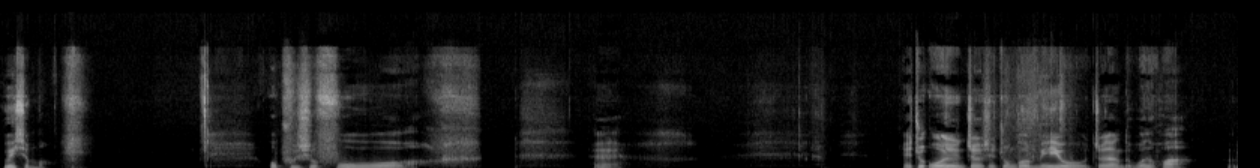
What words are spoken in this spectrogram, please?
为什么？我不舒服，哎，哎，中我认为这个是中国没有这样的文化，嗯，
